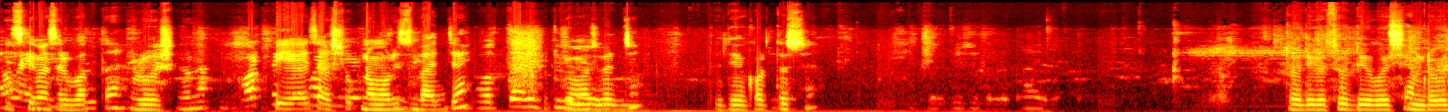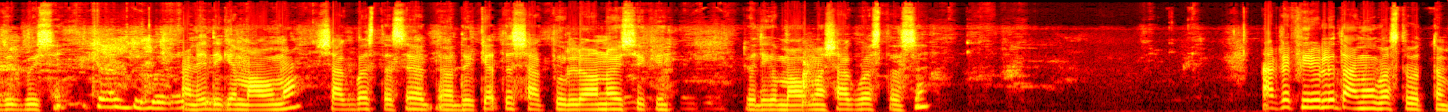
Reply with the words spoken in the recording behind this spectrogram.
কেসকি মাছের ভর্তা, রসুন, পেঁয়াজ আর শুকনো মরিচ ভাজা, শুটকি মাছ ভাজা। দিয়ে করতেছে। এদিকে সর্দি বসে আমরা ওদিকে বসে আর এদিকে মাও মা শাক বাঁচতেছে ওদের খেতে শাক হয়েছে কি? শাক তো আমিও বাঁচতে পারতাম।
